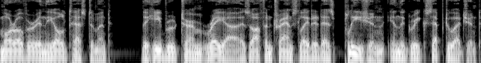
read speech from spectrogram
Moreover, in the Old Testament, the Hebrew term rhea is often translated as plesion in the Greek Septuagint.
